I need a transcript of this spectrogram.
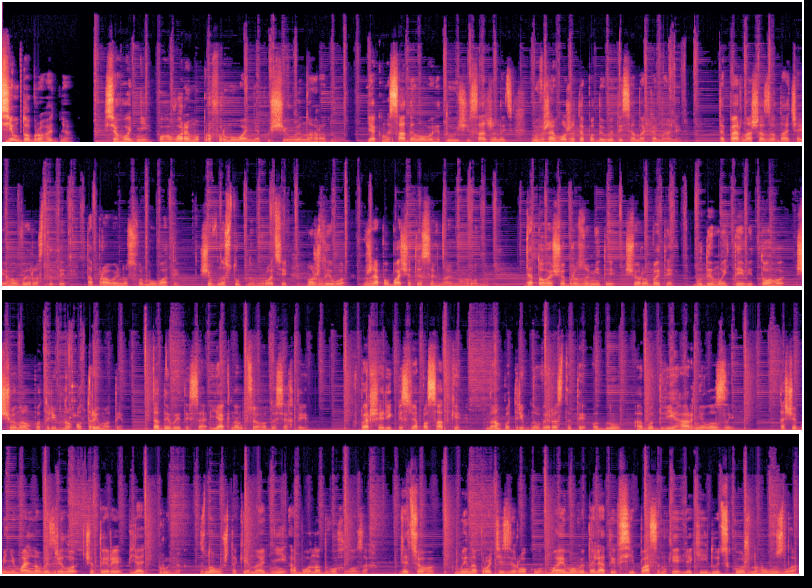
Всім доброго дня! Сьогодні поговоримо про формування кущів винограду. Як ми садимо вегетуючий саджанець, ви вже можете подивитися на каналі. Тепер наша задача його виростити та правильно сформувати, щоб в наступному році, можливо, вже побачити сигнальну грону. Для того, щоб розуміти, що робити, будемо йти від того, що нам потрібно отримати, та дивитися, як нам цього досягти. Перший рік після посадки нам потрібно виростити одну або дві гарні лози, та щоб мінімально визріло 4-5 бруньок, знову ж таки на одній або на двох лозах. Для цього ми на протязі року маємо видаляти всі пасинки, які йдуть з кожного вузла.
